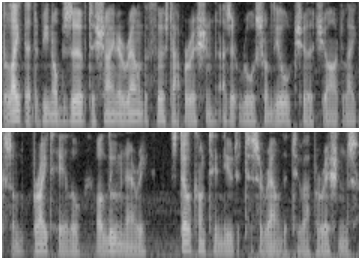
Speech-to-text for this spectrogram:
The light that had been observed to shine around the first apparition as it rose from the old churchyard like some bright halo or luminary still continued to surround the two apparitions.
